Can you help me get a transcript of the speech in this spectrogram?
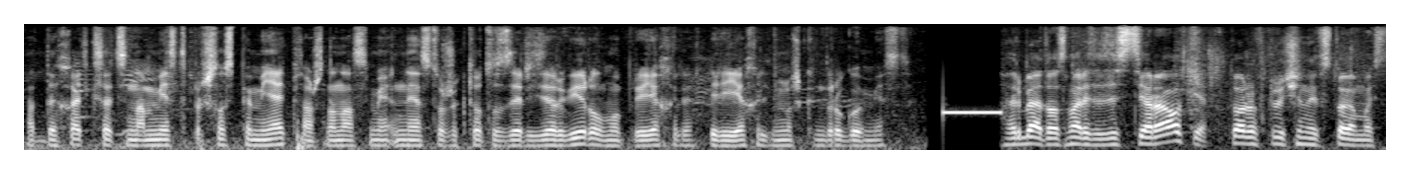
Отдыхать, кстати, нам место пришлось поменять, потому что на нас ме- место уже кто-то зарезервировал. Мы приехали, переехали немножко на другое место. Ребята, вот смотрите, здесь стиралки тоже включены в стоимость.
